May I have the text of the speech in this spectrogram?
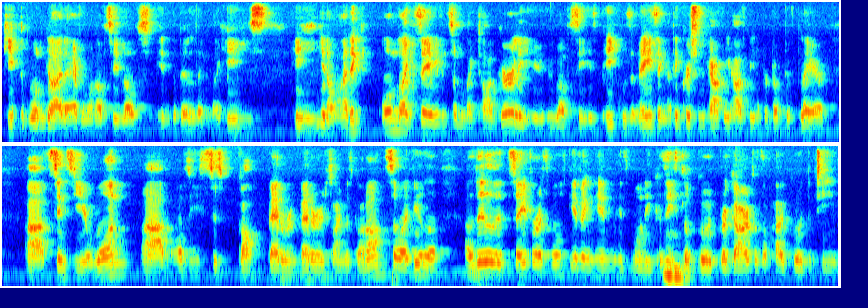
keep the one guy that everyone obviously loves in the building. Like he's he, you know, I think unlike say even someone like Todd Gurley, who, who obviously his peak was amazing. I think Christian McCaffrey has been a productive player uh, since year one. Uh, obviously, he's just got better and better as time has gone on. So I feel a, a little bit safer, I suppose, giving him his money because he's mm. looked good regardless of how good the team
